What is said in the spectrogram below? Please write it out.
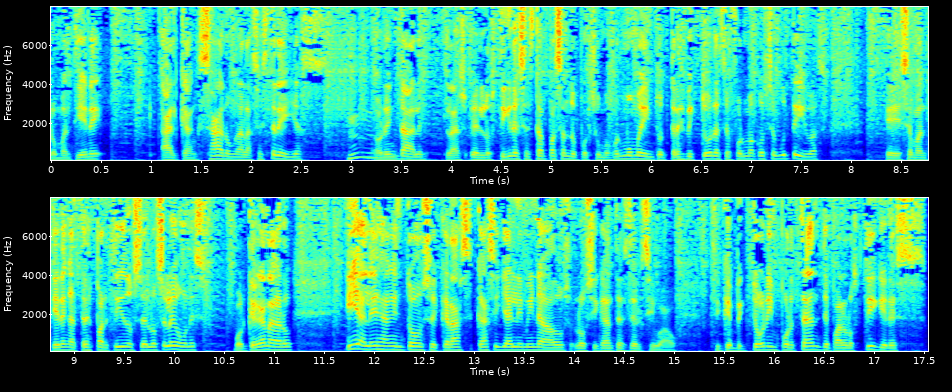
lo mantiene alcanzaron a las estrellas mm. orientales. Eh, los Tigres están pasando por su mejor momento, tres victorias de forma consecutivas, eh, se mantienen a tres partidos de los Leones porque ganaron y alejan entonces casi ya eliminados los gigantes del Cibao. Así que victoria importante para los Tigres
